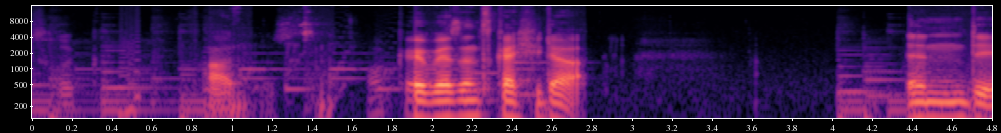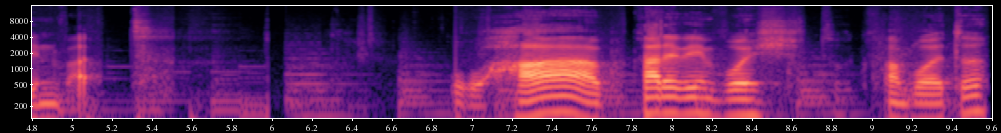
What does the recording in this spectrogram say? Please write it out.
zurückfahren müssen. Okay, wir sind gleich wieder in den Wald. Oha, gerade wem, wo ich zurückfahren wollte,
